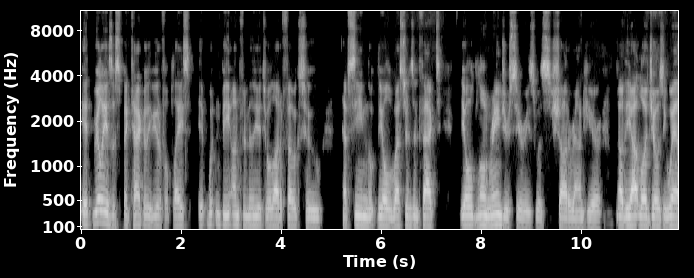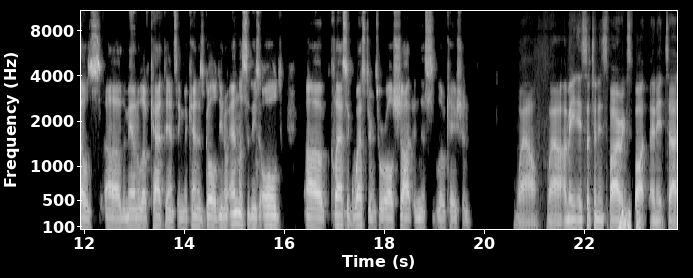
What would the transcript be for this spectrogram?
It really is a spectacularly beautiful place. It wouldn't be unfamiliar to a lot of folks who have seen the, the old westerns. In fact, the old Lone Ranger series was shot around here. Uh, the outlaw Josey Wales, uh, the man who loved cat dancing, Mackenna's Gold. You know, endless of these old uh, classic westerns were all shot in this location. Wow, wow. I mean, it's such an inspiring spot, and it uh,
